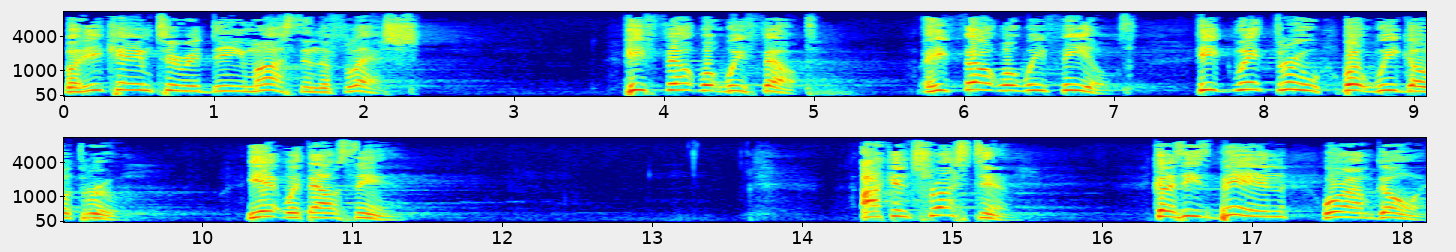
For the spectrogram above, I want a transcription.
But he came to redeem us in the flesh. He felt what we felt. He felt what we feel. He went through what we go through, yet without sin. I can trust him because he's been where I'm going.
